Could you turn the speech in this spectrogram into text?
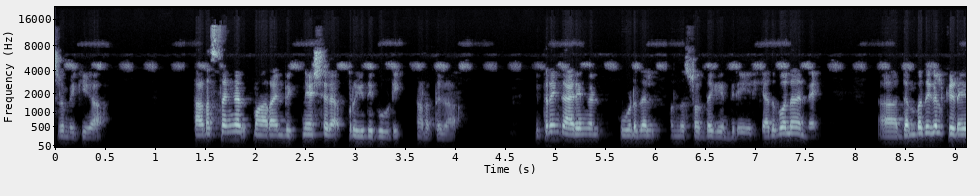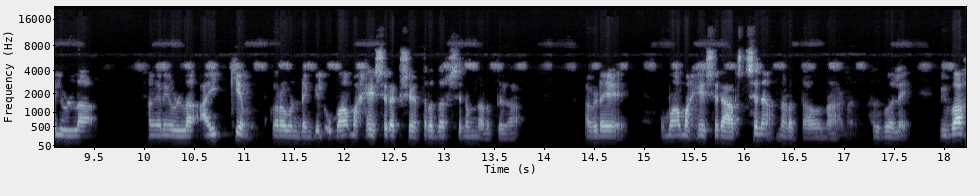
ശ്രമിക്കുക. തടസ്സങ്ങൾ മാറാൻ വിഘ്നേശ്വര പ്രീതി കൂടി നടത്തുക. ഇത്രയും കാര്യങ്ങൾ കൂടുതൽ ഒന്ന് ശ്രദ്ധ കേന്ദ്രീകരിക്കുക. അതുപോലെ തന്നെ ദമ്പതികൾക്കിടയിലുള്ള അങ്ങനെയുള്ള ഐക്യം കുറവുണ്ടെങ്കിൽ ഉമാമഹേശ്വര ക്ഷേത്ര ദർശനം നടത്തുക. അവിടെ ഉമാമഹേശ്വര അർച്ചന നടത്താവുന്നതാണ്. അതുപോലെ വിവാഹ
